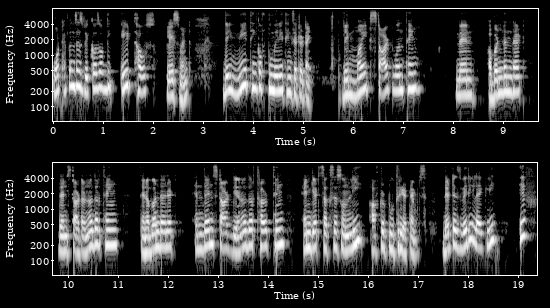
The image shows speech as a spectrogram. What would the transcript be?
what happens is because of the eighth house placement they may think of too many things at a time. They might start one thing then abandon that then start another thing then abandon it and then start the another third thing and get success only after two three attempts. That is very likely if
